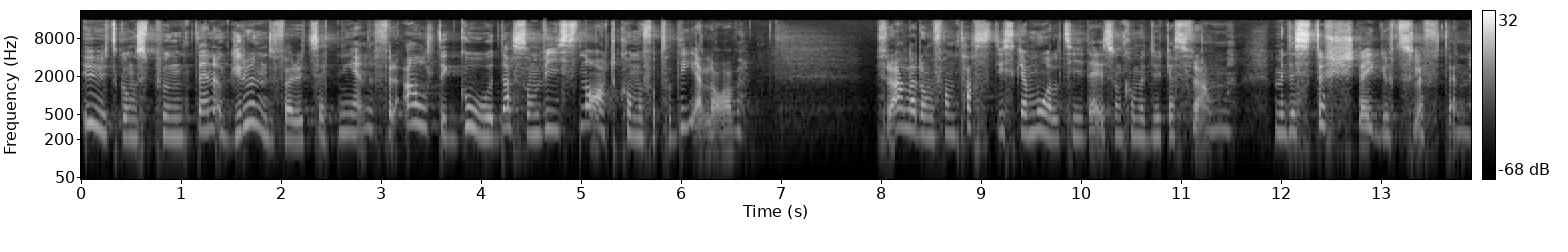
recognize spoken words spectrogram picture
utgångspunkten och grundförutsättningen för allt det goda som vi snart kommer få ta del av. För alla de fantastiska måltider som kommer dukas fram. Men det största i Guds löften,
